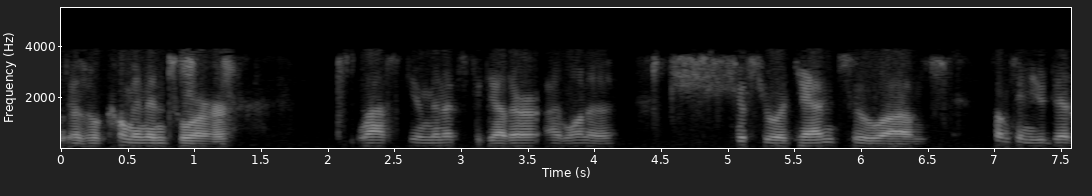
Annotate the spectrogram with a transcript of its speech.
as we're coming into our last few minutes together, I want to shift you again to um, something you did,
